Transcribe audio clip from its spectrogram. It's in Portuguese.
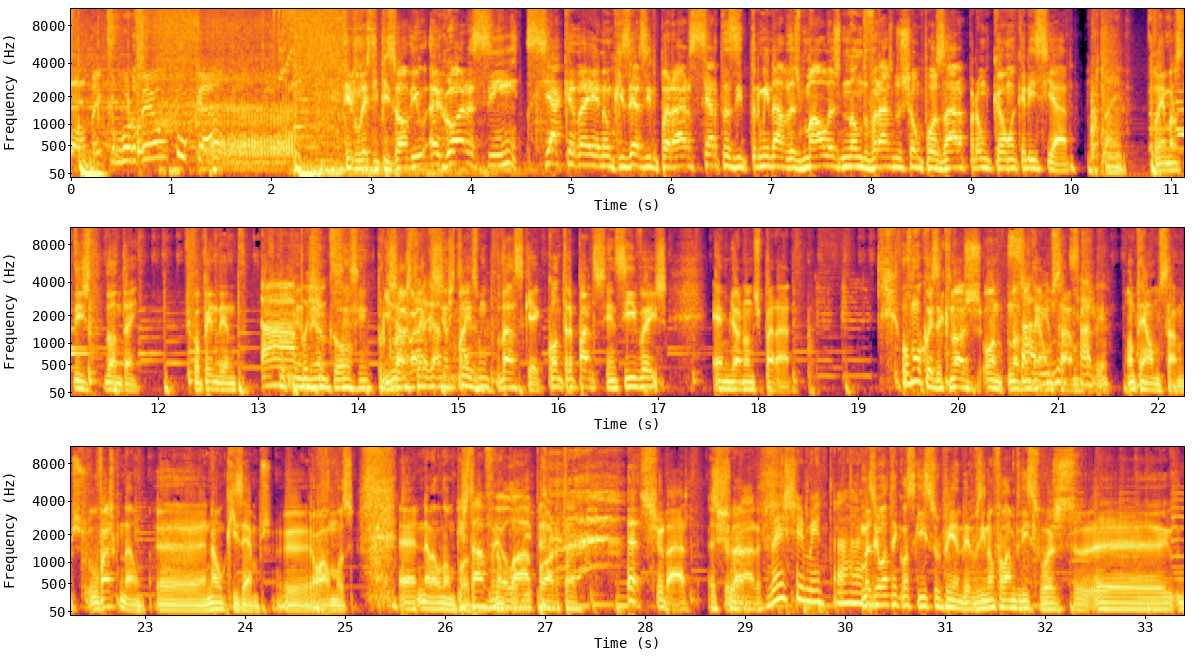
O homem que mordeu o cão. Título deste episódio: Agora sim, se à cadeia não quiseres ir parar, certas e determinadas malas não deverás no chão pousar para um cão acariciar. Muito bem. Lembram-se disto de ontem? Ficou pendente. Ah, pois pendente, ficou. sim, sim. E Porque já nós agora acrescento mais um pedaço que é contra partes sensíveis, é melhor não disparar. Houve uma coisa que nós, ontem, nós ontem Sábio, muito almoçámos. sábio. Ontem almoçámos. O Vasco não. eh, não o quisemos eh, ao almoço. Eh, não, ele não pôde. Estava não eu lá à pôde porta a chorar. a chorar. Deixa-me entrar. Mas eu ontem consegui surpreender-vos e não falámos disso hoje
